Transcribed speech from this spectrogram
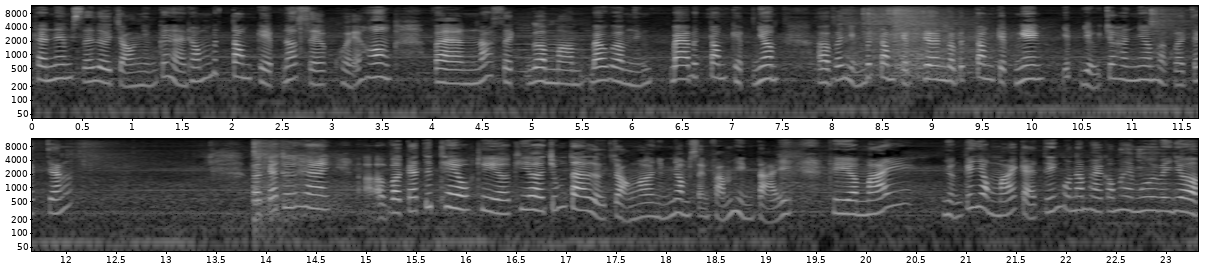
Thì anh em sẽ lựa chọn những cái hệ thống bích tông kẹp nó sẽ khỏe hơn và nó sẽ gồm à, bao gồm những ba bích tông kẹp nhôm à, với những bích tông kẹp trên và bích tông kẹp ngang giúp giữ cho thanh nhôm thật là chắc chắn. Và cái thứ hai à, và cái tiếp theo thì à, khi chúng ta lựa chọn những dòng sản phẩm hiện tại thì máy những cái dòng máy cải tiến của năm 2020 bây giờ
